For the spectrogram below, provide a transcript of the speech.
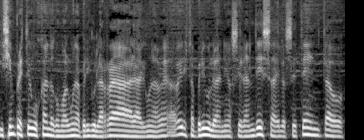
Y siempre estoy buscando como alguna película rara, alguna a ver esta película neozelandesa de los 70 o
